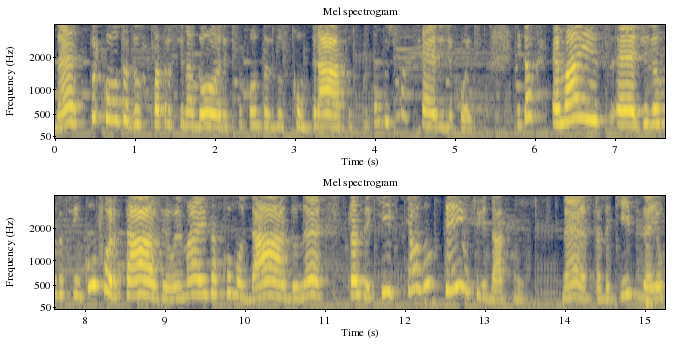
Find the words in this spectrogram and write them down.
né? Por conta dos patrocinadores, por conta dos contratos, por conta de uma série de coisas. Então, é mais, é, digamos assim, confortável, é mais acomodado, né? Para as equipes que elas não tenham que lidar com isso. Né, para as equipes, aí eu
